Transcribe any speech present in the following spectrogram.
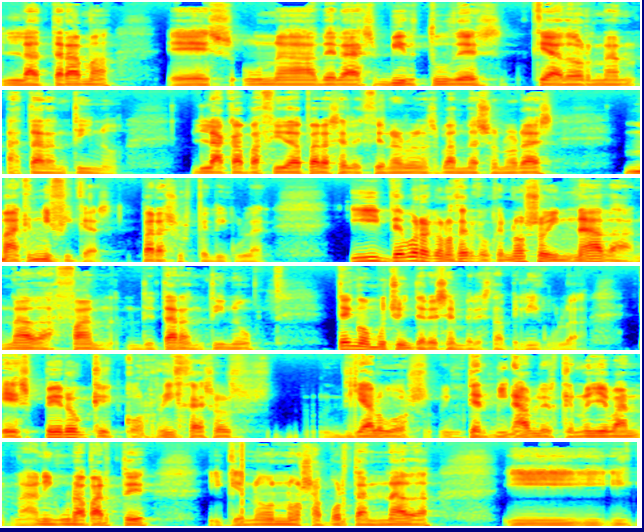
la trama, es una de las virtudes que adornan a Tarantino, la capacidad para seleccionar unas bandas sonoras magníficas para sus películas. Y debo reconocer que aunque no soy nada, nada fan de Tarantino, tengo mucho interés en ver esta película. Espero que corrija esos diálogos interminables que no llevan a ninguna parte y que no nos aportan nada y,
